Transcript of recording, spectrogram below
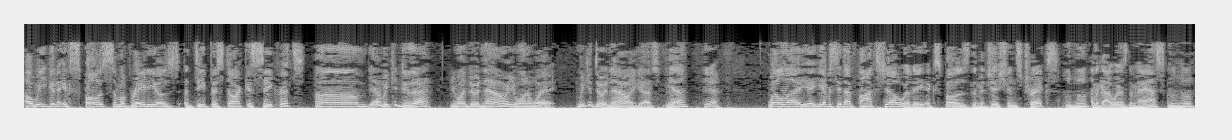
Are we going to expose some of radio's uh, deepest, darkest secrets? Um, yeah, we could do that. You want to do it now or you want to wait? We could do it now, I guess. Yeah? Yeah. Well, uh, you ever see that Fox show where they expose the magician's tricks Mhm. and the guy wears the mask? Mhm.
